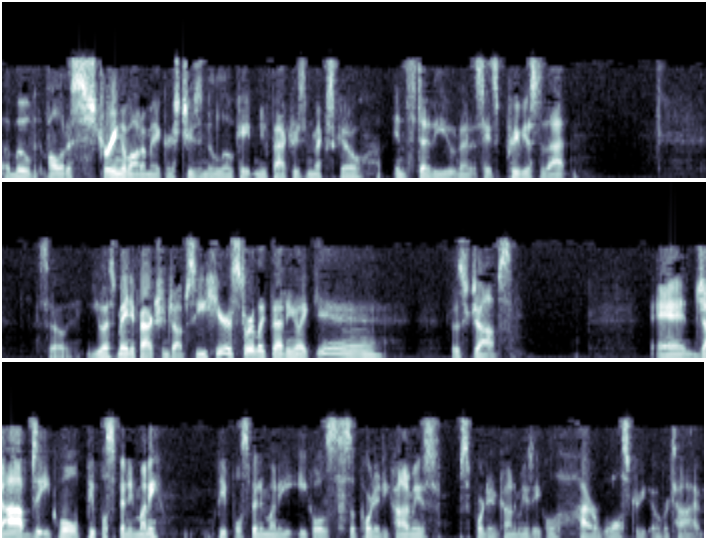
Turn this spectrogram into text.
A move that followed a string of automakers choosing to locate new factories in Mexico instead of the United States previous to that. So, U.S. manufacturing jobs. So you hear a story like that and you're like, yeah, those are jobs. And jobs equal people spending money. People spending money equals supported economies. Supported economies equal higher Wall Street over time.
